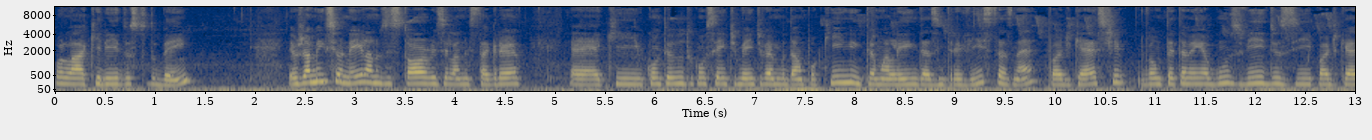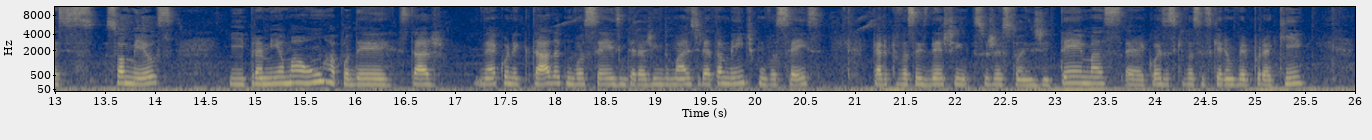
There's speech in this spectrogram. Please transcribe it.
Olá, queridos, tudo bem? Eu já mencionei lá nos stories e lá no Instagram é, que o conteúdo do Conscientemente vai mudar um pouquinho, então além das entrevistas, né, podcast, vão ter também alguns vídeos e podcasts só meus. E para mim é uma honra poder estar né, conectada com vocês, interagindo mais diretamente com vocês. Quero que vocês deixem sugestões de temas, é, coisas que vocês queiram ver por aqui.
